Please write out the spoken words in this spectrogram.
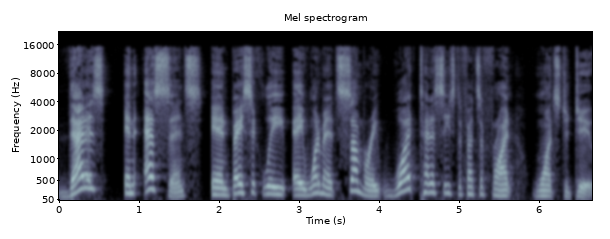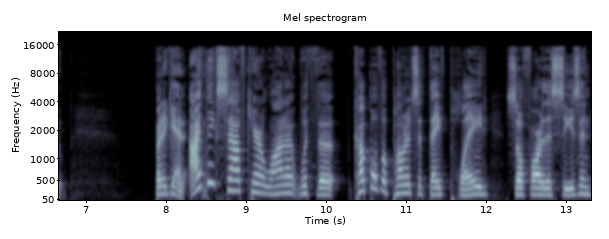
That is, in essence, in basically a one minute summary, what Tennessee's defensive front wants to do. But again, I think South Carolina, with the couple of opponents that they've played so far this season,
